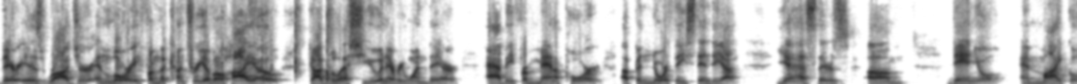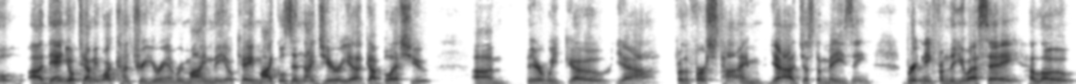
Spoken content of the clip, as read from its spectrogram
There is Roger and Lori from the country of Ohio. God bless you and everyone there. Abby from Manipur up in Northeast India. Yes, there's um, Daniel and Michael. Uh, Daniel, tell me what country you're in. Remind me, okay? Michael's in Nigeria. God bless you. Um, there we go. Yeah, for the first time. Yeah, just amazing. Brittany from the USA. Hello.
